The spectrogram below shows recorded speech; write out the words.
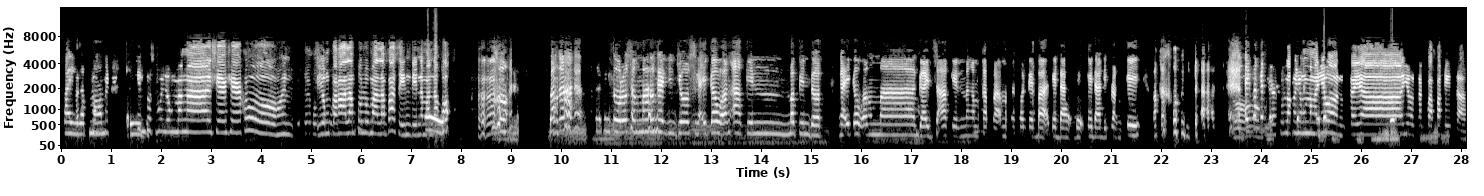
Kahirap, ma'am. Ay, Pindot mo yung mga share-share ko. Yung pangalan ko lumalabas, eh, hindi naman ako. baka sabi turo sang mahal nga Diyos nga ikaw ang akin mapindot. nga ikaw ang ma-guide sa akin nga makapa, makakuan kay, ba, kay, da, kay Daddy Frankie, makakontak. Oo, Ay, bakit- Ito lang yung mga yon. Kaya, yun, nagpapakita.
